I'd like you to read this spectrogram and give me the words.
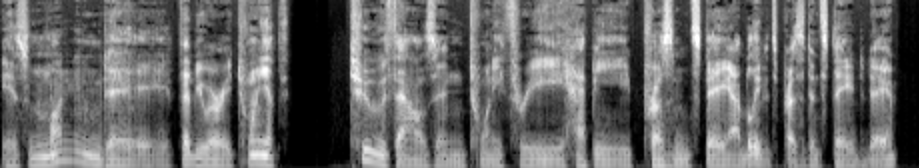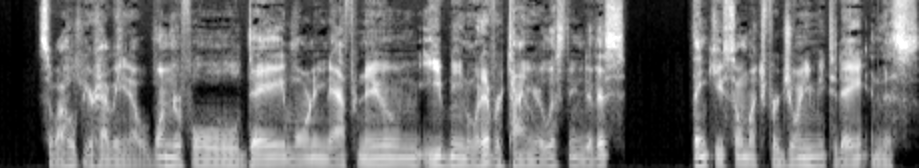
is Monday, February 20th, 2023. Happy President's Day. I believe it's President's Day today. So I hope you're having a wonderful day, morning, afternoon, evening, whatever time you're listening to this. Thank you so much for joining me today in this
